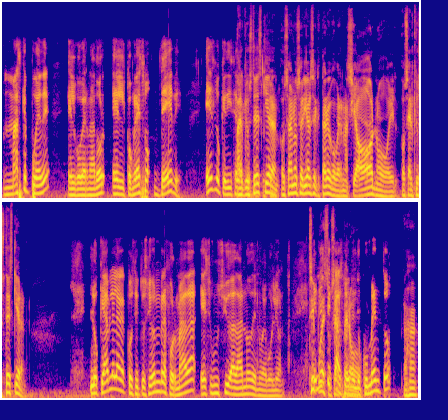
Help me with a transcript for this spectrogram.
más que puede, el gobernador, el Congreso debe. Es lo que dice Al que ustedes quieran. O sea, no sería el secretario de gobernación o el, o sea, el que ustedes quieran. Lo que habla la Constitución reformada es un ciudadano de Nuevo León. Sí, en pues, este caso, pero... en el documento. Ajá.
